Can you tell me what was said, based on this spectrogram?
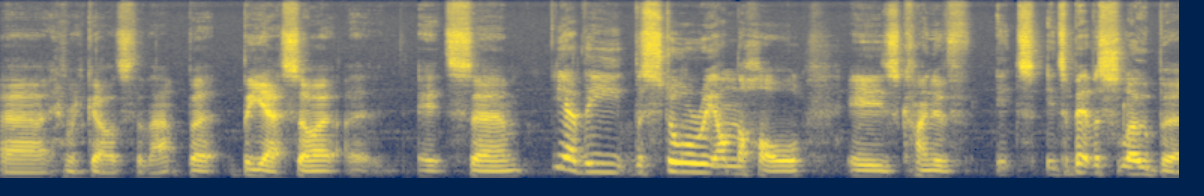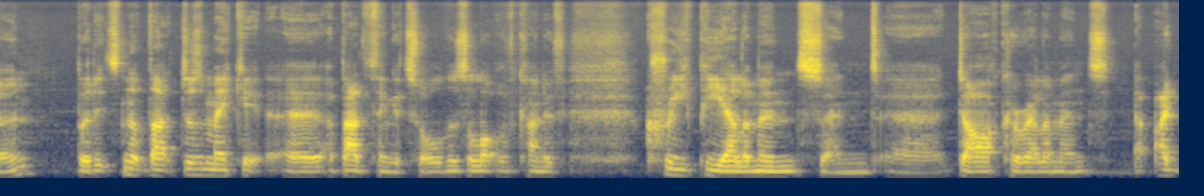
uh, in regards to that. But but yeah so I, it's um, yeah the the story on the whole is kind of it's it's a bit of a slow burn, but it's not that doesn't make it a, a bad thing at all. There's a lot of kind of creepy elements and uh, darker elements. I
